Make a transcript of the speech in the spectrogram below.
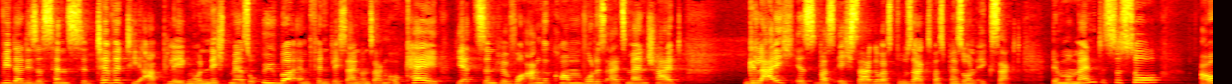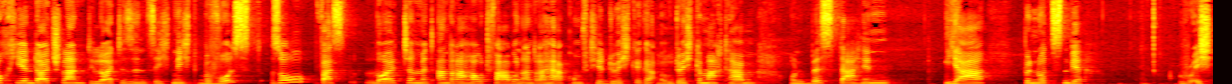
wieder diese Sensitivity ablegen und nicht mehr so überempfindlich sein und sagen, okay, jetzt sind wir wo angekommen, wo das als Menschheit gleich ist, was ich sage, was du sagst, was Person X sagt. Im Moment ist es so, auch hier in Deutschland, die Leute sind sich nicht bewusst so, was Leute mit anderer Hautfarbe und anderer Herkunft hier durchgemacht haben. Und bis dahin, ja, benutzen wir ich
